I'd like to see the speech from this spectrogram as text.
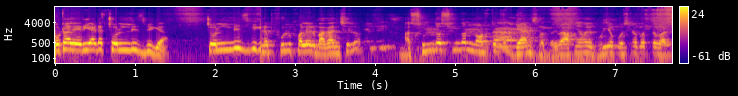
টোটাল এরিয়াটা চল্লিশ বিঘা। চল্লিশ বিঘা। ফুল ফলের বাগান ছিল। আর সুন্দর সুন্দর নর্তকী ড্যান্স হতো। এবার আপনি আমাকে ঘুরিয়ে প্রশ্ন করতে পারেন।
